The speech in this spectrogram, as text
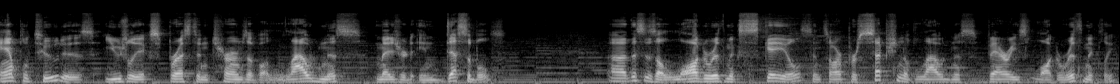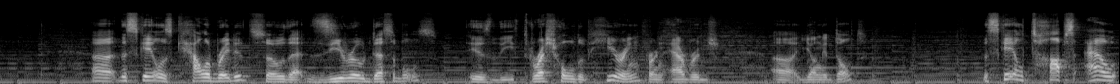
amplitude is usually expressed in terms of a loudness measured in decibels. Uh, this is a logarithmic scale since our perception of loudness varies logarithmically. Uh, the scale is calibrated so that 0 decibels is the threshold of hearing for an average uh, young adult. The scale tops out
